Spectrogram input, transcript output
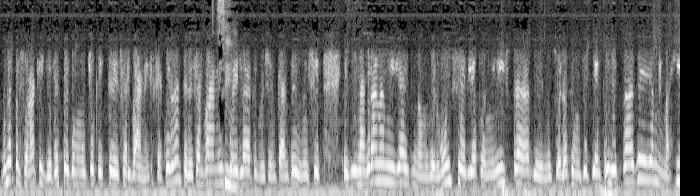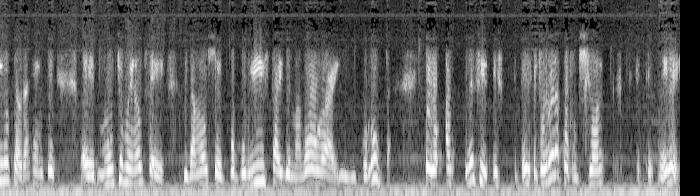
una persona que yo respeto mucho que es Teresa Albanes. ¿Se acuerdan? Teresa Albanes Sí. fue la representante de UNICEF. Es una gran amiga, es una mujer muy seria, fue ministra de Venezuela hace mucho tiempo y detrás de ella me imagino que habrá gente eh, mucho menos, eh, digamos, eh, populista y demagoga y corrupta. Pero, a- es decir, es- el problema de la corrupción, eh, eh, mire,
